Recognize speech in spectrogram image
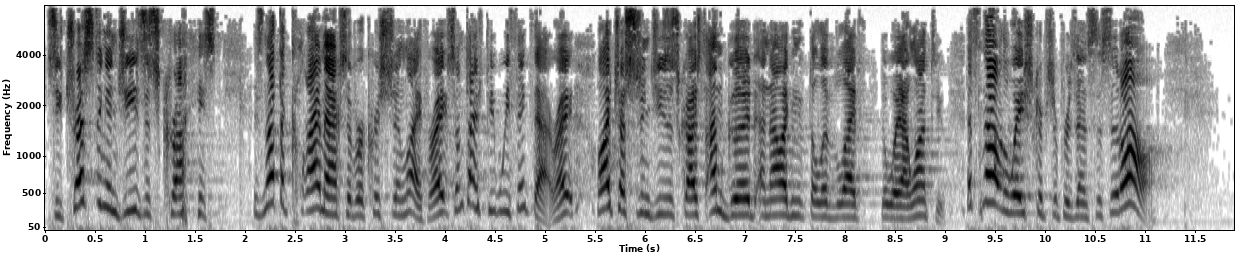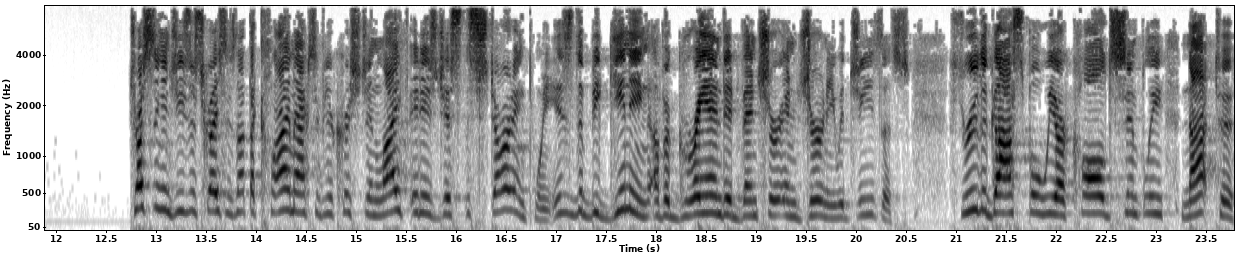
See, trusting in Jesus Christ is not the climax of our Christian life, right? Sometimes people, we think that, right? Well, I trusted in Jesus Christ, I'm good, and now I can get to live life the way I want to. That's not the way Scripture presents this at all. Trusting in Jesus Christ is not the climax of your Christian life, it is just the starting point. It is the beginning of a grand adventure and journey with Jesus. Through the gospel, we are called simply not to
